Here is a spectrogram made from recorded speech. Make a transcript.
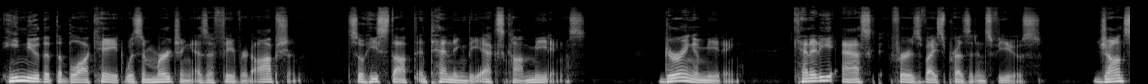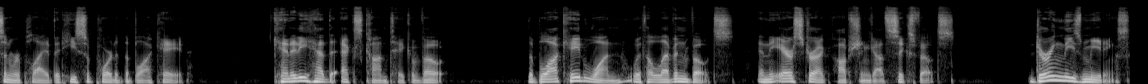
He knew that the blockade was emerging as a favored option, so he stopped attending the ExComm meetings. During a meeting, Kennedy asked for his vice president's views. Johnson replied that he supported the blockade. Kennedy had the ExComm take a vote. The blockade won with 11 votes, and the airstrike option got six votes. During these meetings,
